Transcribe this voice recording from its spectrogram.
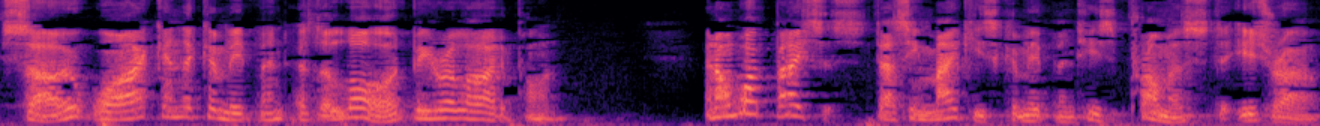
So, why can the commitment of the Lord be relied upon? And on what basis does he make his commitment, his promise to Israel?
